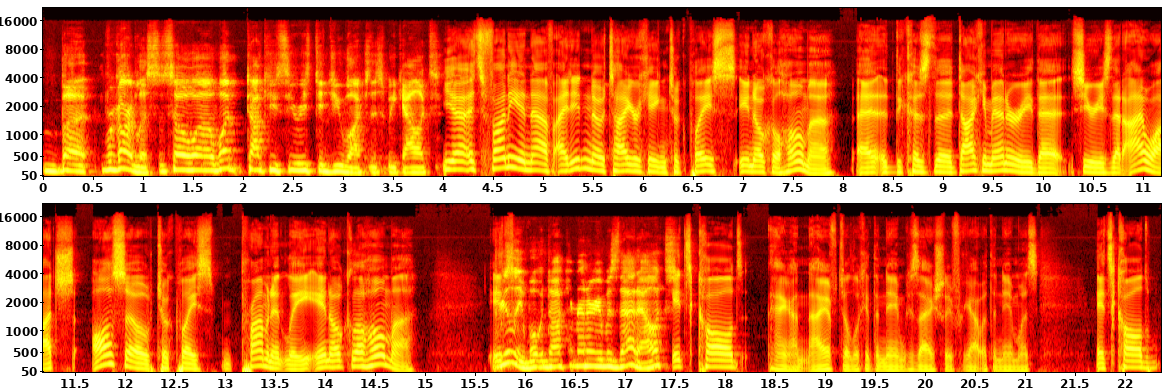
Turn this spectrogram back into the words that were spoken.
but regardless, so uh, what docu series did you watch this week, Alex? Yeah, it's funny enough. I didn't know Tiger King took place in Oklahoma uh, because the documentary that series that I watched also took place prominently in Oklahoma. It's, really, what documentary was that, Alex? It's called. Hang on, I have to look at the name because I actually forgot what the name was. It's called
